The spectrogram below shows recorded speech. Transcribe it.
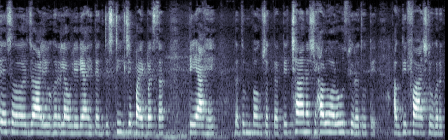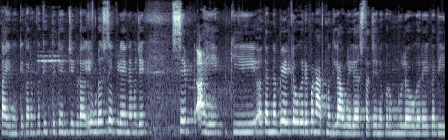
ते जाळी वगैरे लावलेली आहे. त्यांचे स्टीलचे पाईप असतात ते आहे. तर तुम्ही पाहू शकता ते छान असे हळूहळूच फिरत होते. अगदी फास्ट वगैरे काही नव्हते कारण का तिथे त्यांच्या इकडं एवढं सेफली आहे ना म्हणजे सेफ्ट आहे की त्यांना बेल्ट वगैरे पण आतमध्ये लावलेले असतात जेणेकरून मुलं वगैरे कधी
